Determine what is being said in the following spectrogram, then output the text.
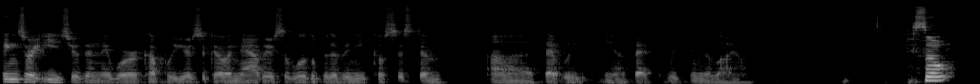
things are easier than they were a couple of years ago, and now there's a little bit of an ecosystem uh, that we you know that we can rely on. So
